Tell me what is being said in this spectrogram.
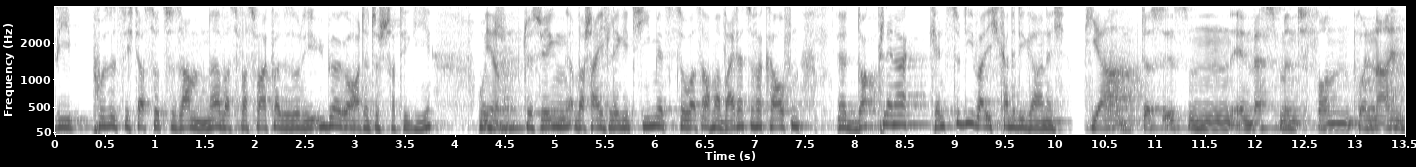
wie puzzelt sich das so zusammen? Ne? Was, was war quasi so die übergeordnete Strategie? Und ja. deswegen wahrscheinlich legitim, jetzt sowas auch mal weiter zu verkaufen. Äh, Dogplanner, kennst du die? Weil ich kannte die gar nicht. Ja, das ist ein Investment von Point9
